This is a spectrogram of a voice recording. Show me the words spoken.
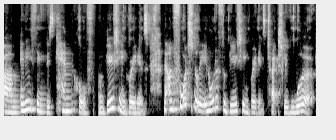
um, anything that is chemical from beauty ingredients. Now, unfortunately, in order for beauty ingredients to actually work,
